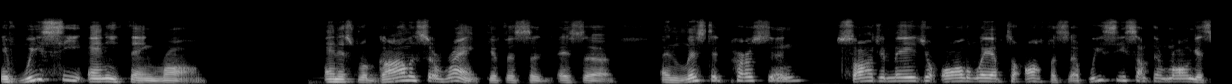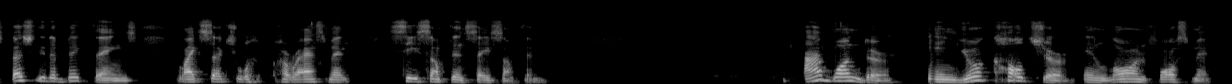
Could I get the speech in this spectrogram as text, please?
if we see anything wrong, and it's regardless of rank, if it's a it's a enlisted person, sergeant major, all the way up to officer, if we see something wrong, especially the big things like sexual harassment, see something, say something. I wonder in your culture in law enforcement,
